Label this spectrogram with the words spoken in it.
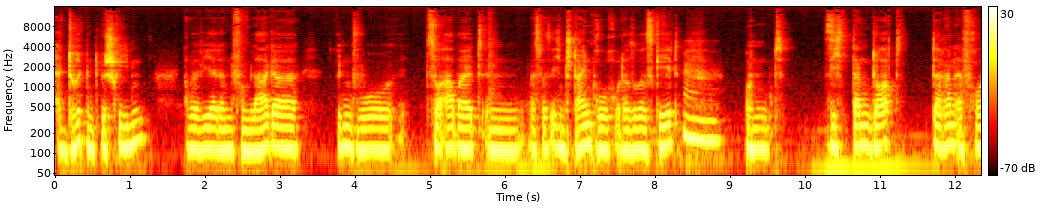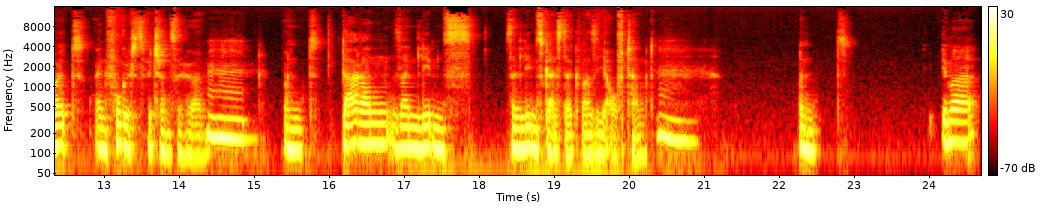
erdrückend beschrieben, aber wie er dann vom Lager irgendwo zur Arbeit in, was weiß ich, in Steinbruch oder sowas geht mhm. und sich dann dort daran erfreut, einen Vogel zwitschern zu hören. Mhm. Und daran seinen Lebens, seine Lebensgeister quasi auftankt. Mhm. Und immer,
